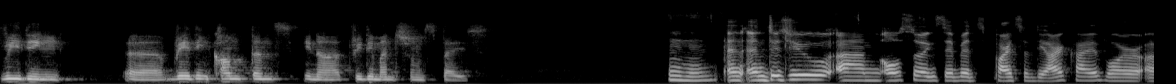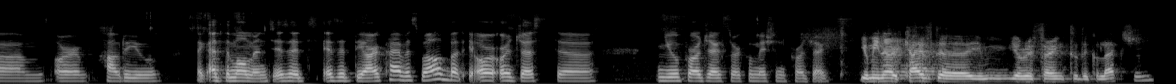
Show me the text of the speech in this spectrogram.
reading uh, reading contents in a three-dimensional space mm-hmm. and and did you um, also exhibit parts of the archive or um, or how do you like at the moment is it is it the archive as well but or or just uh, new projects or commission projects. You mean archived? Uh, you're referring to the collection?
